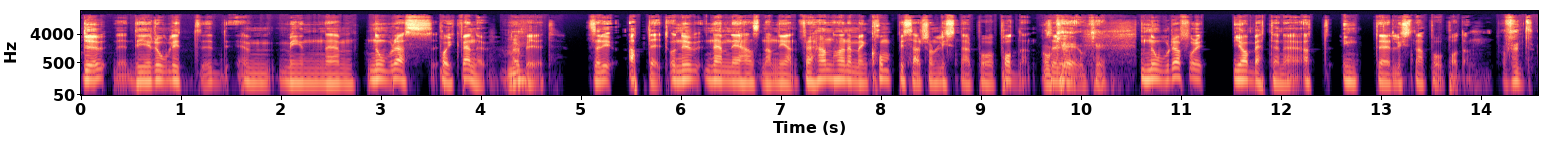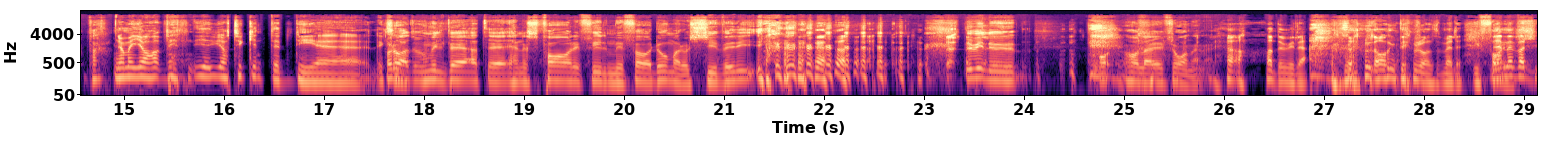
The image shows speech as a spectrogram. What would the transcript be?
Du, det är roligt. eh, Min eh, Noras pojkvän nu har det blivit. Så det är update. Och nu nämner jag hans namn igen. För han har nämligen kompisar som lyssnar på podden. Okej, det- okej. Nora får... Jag har bett henne att inte lyssna på podden. Varför inte? Va? Ja, men jag, vet, jag, jag tycker inte det... Liksom, Vadå, att hon vill inte att eh, hennes far är fylld med fördomar och tjuveri? det vill du hå- hålla ifrån henne? Ja, det vill jag. Så långt ifrån som möjligt. Nej, men, vad,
